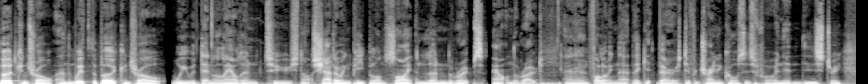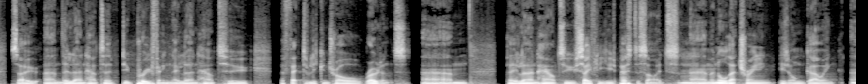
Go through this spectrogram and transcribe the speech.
Bird control, and with the bird control, we would then allow them to start shadowing people on site and learning the ropes out on the road. And Okay. then following that, they get various different training courses for within the industry. So um, they learn how to do proofing, they learn how to effectively control rodents. Um, they learn how to safely use pesticides, Mm. um, and all that training is ongoing. Um,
